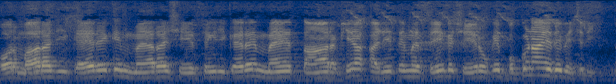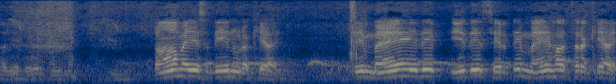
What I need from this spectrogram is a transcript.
ਔਰ ਮਹਾਰਾਜ ਜੀ ਕਹਿ ਰਹੇ ਕਿ ਮਹਾਰਾਜ ਸ਼ੇਰ ਸਿੰਘ ਜੀ ਕਹਿ ਰਹੇ, ਮੈਂ ਤਾਂ ਰੱਖਿਆ, ਅਜੇ ਤੇ ਮੈਂ ਸਿੰਘ ਸ਼ੇਰ ਹੋ ਕੇ ਬੁੱਕਣਾ ਇਹਦੇ ਵਿੱਚ ਦੀ ਤਾਂ ਮੈਂ ਇਸ ਦੇਹ ਨੂੰ ਰੱਖਿਆ ਹੈ। ਤੇ ਮੈਂ ਇਹਦੇ ਇਹਦੇ ਸਿਰ ਤੇ ਮੈਂ ਹੱਥ ਰੱਖਿਆ ਹੈ।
